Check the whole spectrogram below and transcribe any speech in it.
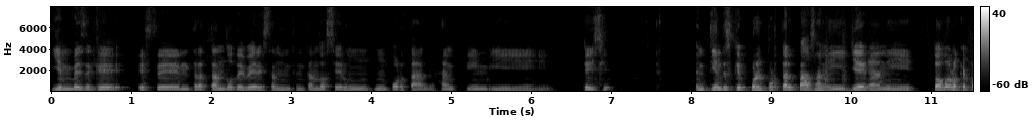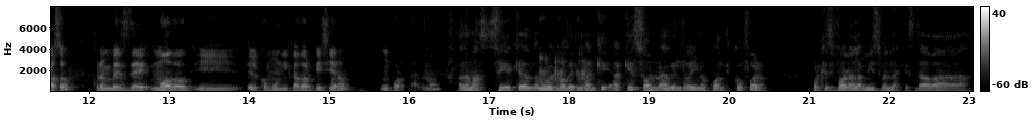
y en vez de que estén tratando de ver, están intentando hacer un, un portal, Hank Pym y Casey, entiendes que por el portal pasan y llegan y todo lo que pasó, pero en vez de Modoc y el comunicador que hicieron, un portal, ¿no? Además, sigue quedando el hueco de a qué, a qué zona del reino cuántico fueron. Porque si fueron a la misma en la que estaba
